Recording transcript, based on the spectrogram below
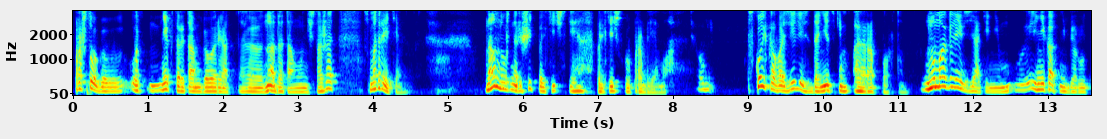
про что говорю? Вот некоторые там говорят, э, надо там уничтожать. Смотрите, нам нужно решить политическую проблему. Сколько возились с Донецким аэропортом? Ну, могли взять и, не, и никак не берут.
